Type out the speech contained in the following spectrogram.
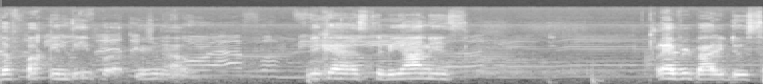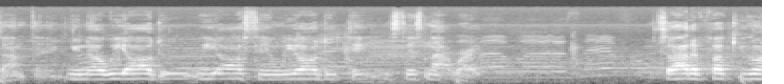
the fucking diva, you know. Because to be honest, everybody do something. You know, we all do. We all sin. We all do things that's not right. So how the fuck you gonna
